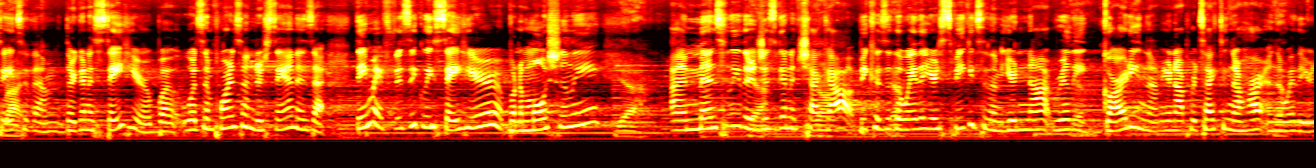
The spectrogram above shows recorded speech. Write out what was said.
say to them, they're gonna stay here. But what's important to understand is that they might physically stay here, but emotionally yeah. And mentally they're Yeah. just gonna check Gone. out because of Yeah. the way that you're speaking to them. You're not really Yeah. guarding them. You're not protecting their heart in the way that you're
